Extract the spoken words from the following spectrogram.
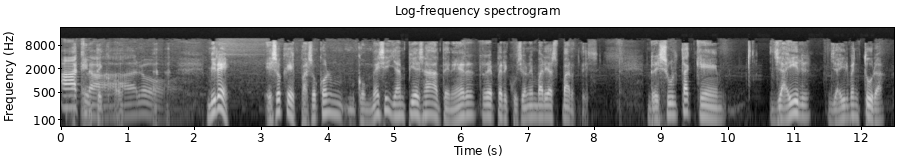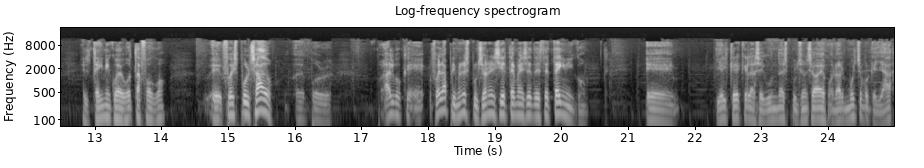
Ah, La claro. Mire, eso que pasó con, con Messi ya empieza a tener repercusión en varias partes. Resulta que Jair, Jair Ventura, el técnico de Botafogo, eh, fue expulsado eh, por, por algo que fue la primera expulsión en siete meses de este técnico. Eh, y él cree que la segunda expulsión se va a demorar mucho porque ya,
